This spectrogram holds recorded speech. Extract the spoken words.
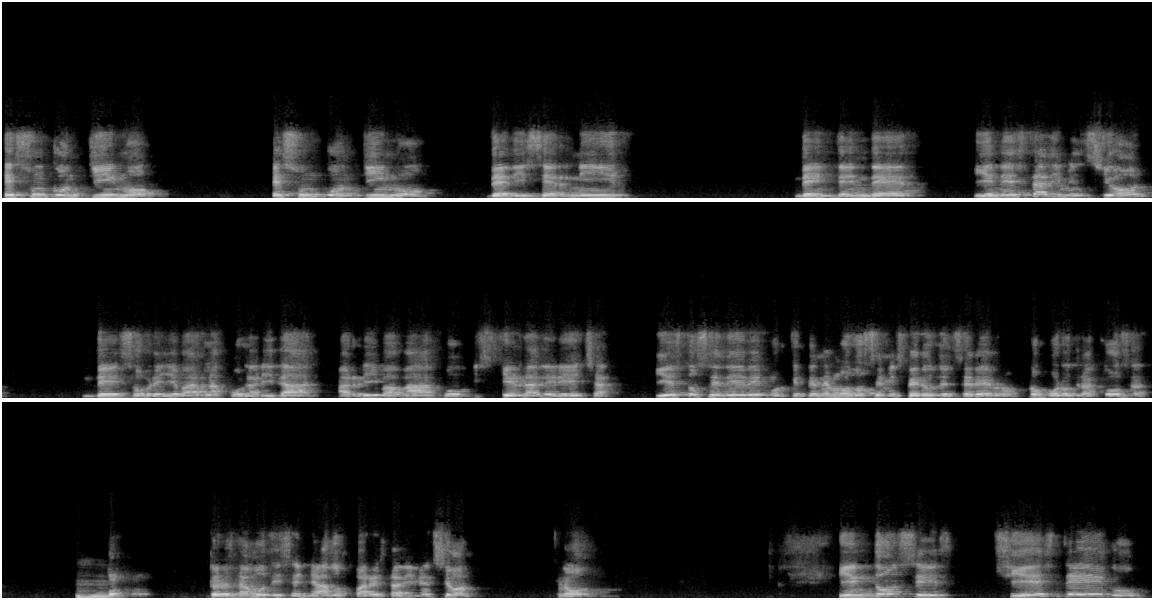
es un continuo, es un continuo de discernir, de entender, y en esta dimensión de sobrellevar la polaridad, arriba, abajo, izquierda, derecha, y esto se debe porque tenemos dos hemisferios del cerebro, no por otra cosa. Pero estamos diseñados para esta dimensión, ¿no? Y entonces, si este ego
